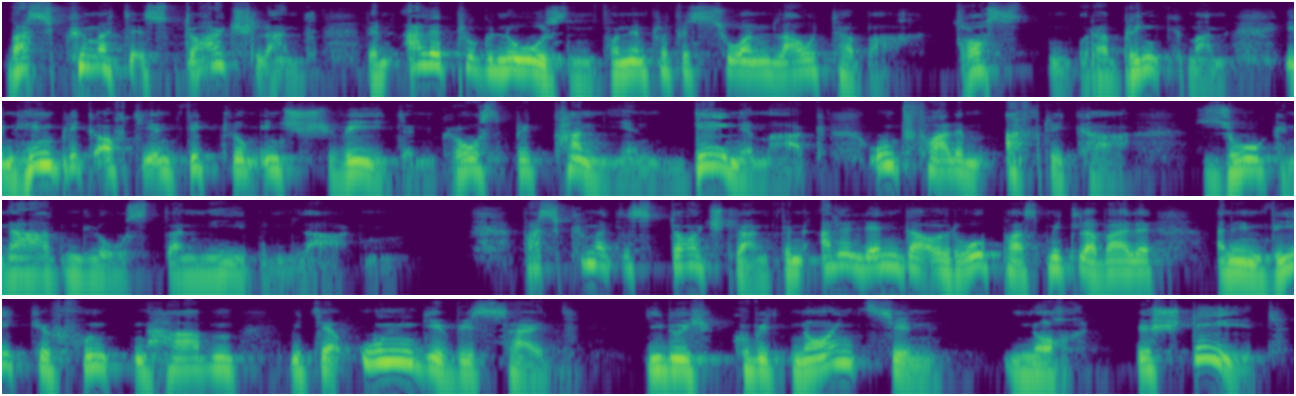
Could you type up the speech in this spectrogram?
Was kümmerte es Deutschland, wenn alle Prognosen von den Professoren Lauterbach, Drosten oder Brinkmann im Hinblick auf die Entwicklung in Schweden, Großbritannien, Dänemark und vor allem Afrika so gnadenlos daneben lagen? Was kümmert es Deutschland, wenn alle Länder Europas mittlerweile einen Weg gefunden haben, mit der Ungewissheit, die durch Covid-19 noch besteht,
